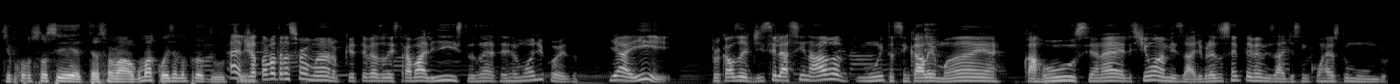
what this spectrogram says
Tipo como se fosse transformar alguma coisa num produto. É, ele já tava transformando, porque teve as leis trabalhistas, né? Teve um monte de coisa. E aí, por causa disso, ele assinava muito, assim, com a Alemanha, com a Rússia, né? Eles tinham uma amizade. O Brasil sempre teve amizade, assim, com o resto do mundo.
